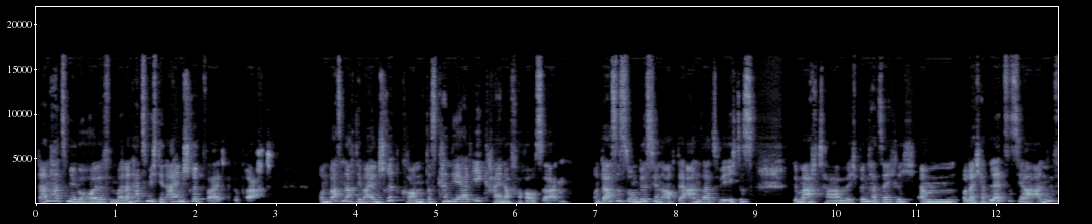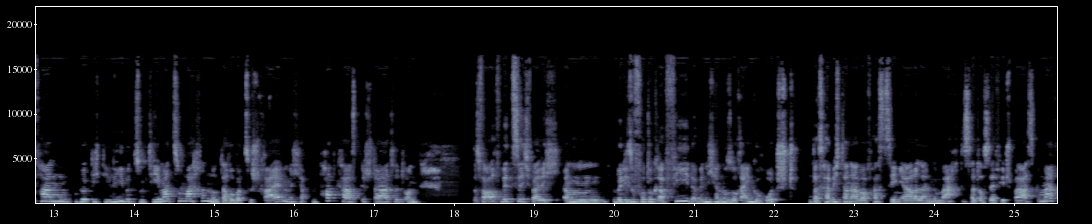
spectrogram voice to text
dann hat's mir geholfen, weil dann hat's mich den einen Schritt weitergebracht. Und was nach dem einen Schritt kommt, das kann dir halt eh keiner voraussagen. Und das ist so ein bisschen auch der Ansatz, wie ich das gemacht habe. Ich bin tatsächlich, ähm, oder ich habe letztes Jahr angefangen, wirklich die Liebe zum Thema zu machen und darüber zu schreiben. Ich habe einen Podcast gestartet und das war auch witzig, weil ich ähm, über diese Fotografie, da bin ich ja nur so reingerutscht. Das habe ich dann aber fast zehn Jahre lang gemacht. Das hat auch sehr viel Spaß gemacht.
